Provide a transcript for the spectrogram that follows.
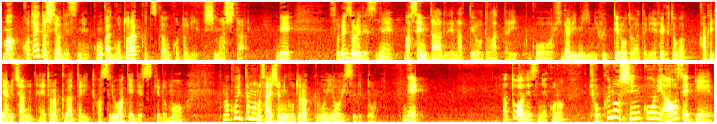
まあ、答えとしてはですね、今回5トラック使うことにしました。で、それぞれですね、まあ、センターで鳴ってる音があったり、こう、左右に振ってる音があったり、エフェクトがかけてあるチャントラックがあったりとかするわけですけども、まあ、こういったものを最初に5トラック分用意すると。で、あとはですね、この曲の進行に合わせて、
